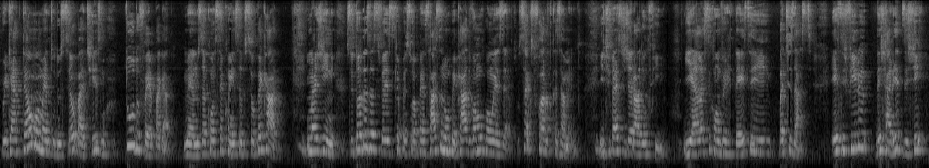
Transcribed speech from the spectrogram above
Porque até o momento do seu batismo, tudo foi apagado, menos a consequência do seu pecado. Imagine, se todas as vezes que a pessoa pensasse num pecado, vamos pôr um exemplo, sexo fora do casamento, e tivesse gerado um filho, e ela se convertesse e batizasse esse filho deixaria de existir?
